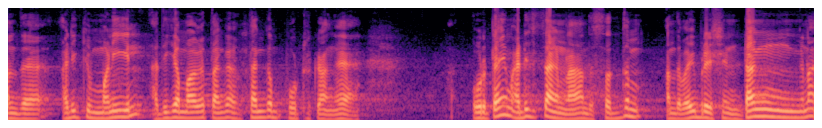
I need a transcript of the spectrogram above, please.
அந்த அடிக்கும் மணியில் அதிகமாக தங்க தங்கம் போட்டிருக்காங்க. ஒரு டைம் அடிச்சிட்டாங்கன்னா அந்த சத்தம் அந்த வைப்ரேஷன் டங்குனா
